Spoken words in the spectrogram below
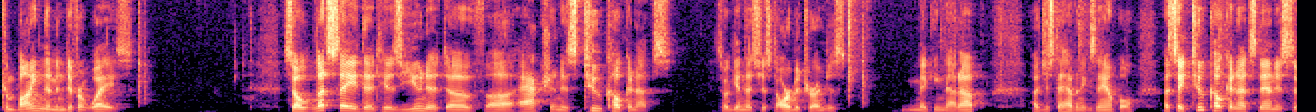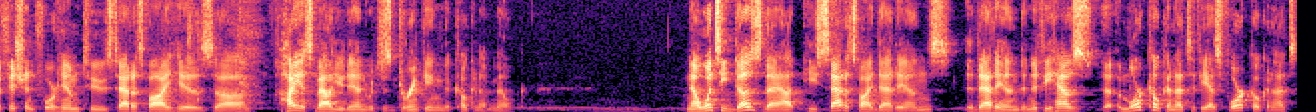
combine them in different ways. So let's say that his unit of uh, action is two coconuts. So again, that's just arbitrary. I'm just making that up uh, just to have an example. Let's say two coconuts then is sufficient for him to satisfy his uh, highest valued end, which is drinking the coconut milk. Now, once he does that, he's satisfied that ends that end, and if he has uh, more coconuts, if he has four coconuts,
